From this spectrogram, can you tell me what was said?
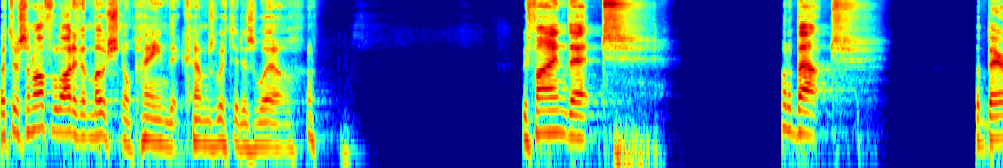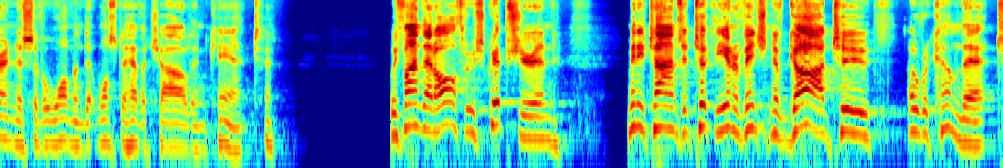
but there's an awful lot of emotional pain that comes with it as well. we find that what about the barrenness of a woman that wants to have a child and can't? We find that all through Scripture, and many times it took the intervention of God to overcome that.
